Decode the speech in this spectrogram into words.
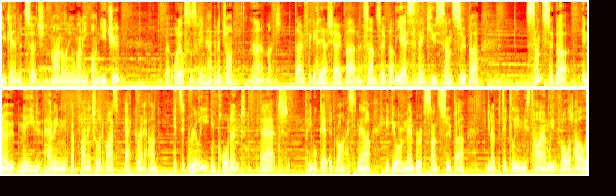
you can search My Millennial Money on YouTube. But what else has been happening, John? No, not much. Don't forget our show partner, Sun Super. Yes, thank you, Sun Super. Sun Super, you know, me having a financial advice background, it's really important that people get advice. Now, if you're a member of Sun Super, you know, particularly in this time with volatile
